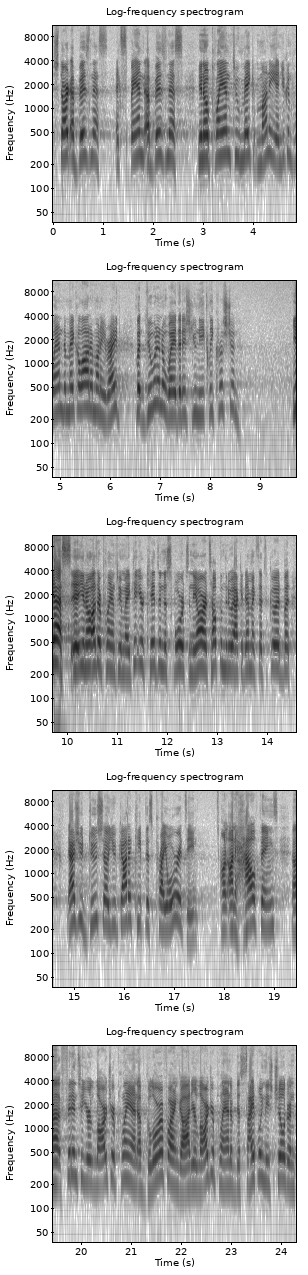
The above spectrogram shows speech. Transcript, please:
Start a business, expand a business. You know, plan to make money, and you can plan to make a lot of money, right? But do it in a way that is uniquely Christian. Yes, eh, you know, other plans we make. Get your kids into sports and the arts, help them to do academics, that's good. But as you do so, you've got to keep this priority on, on how things uh, fit into your larger plan of glorifying God, your larger plan of discipling these children,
